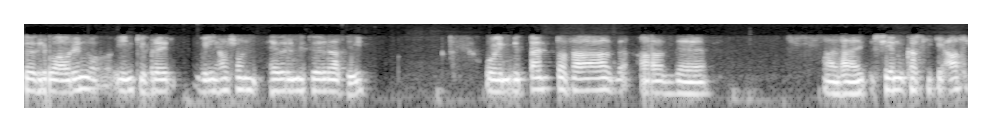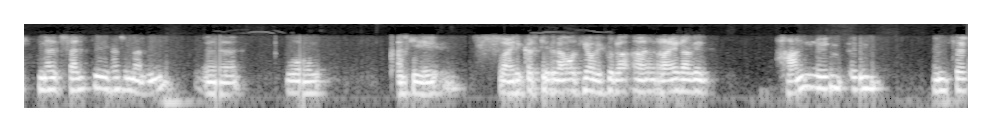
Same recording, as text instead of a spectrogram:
2-3 árin og Ingi Freyr Viljánsson hefur einmitt verið að því og myndi bent á það að, að, að það sé nú kannski ekki allt með feldið í þessum uh, og kannski væri kannski ráð hjá ykkur að ræða við hann um, um, um þau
